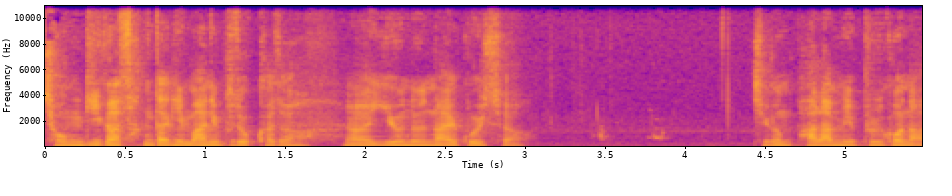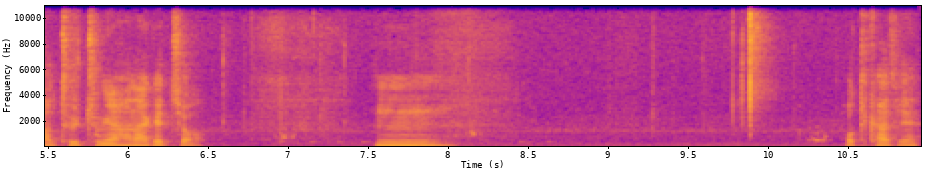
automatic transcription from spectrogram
전기가 상당히 많이 부족하죠. 아, 이유는 알고 있어요. 지금 바람이 불거나 둘 중에 하나겠죠. 음... 어떡하지?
